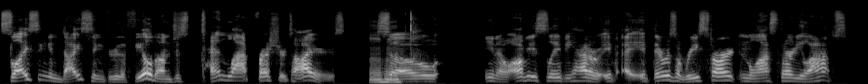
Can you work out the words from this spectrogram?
slicing and dicing through the field on just ten lap fresher tires. Mm-hmm. So, you know, obviously, if he had a if if there was a restart in the last thirty laps,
